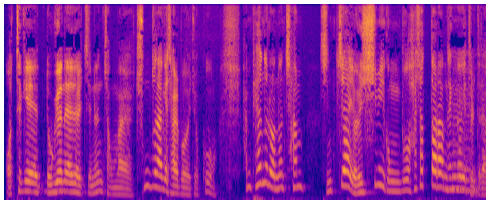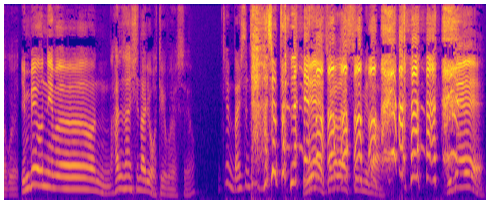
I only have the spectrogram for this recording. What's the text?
어떻게 녹여내야 될지는 정말 충분하게 잘 보여줬고 한편으로는 참 진짜 열심히 공부하셨다라는 생각이 음. 들더라고요. 임배우님은 한산 시나리오 어떻게 보셨어요? 지금 말씀 다 하셨잖아요. 예, 제가 다 했습니다. 이게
